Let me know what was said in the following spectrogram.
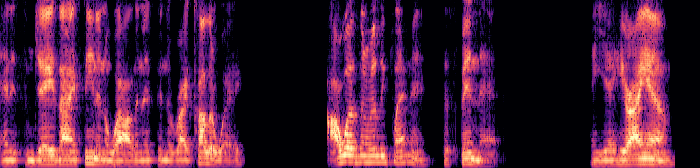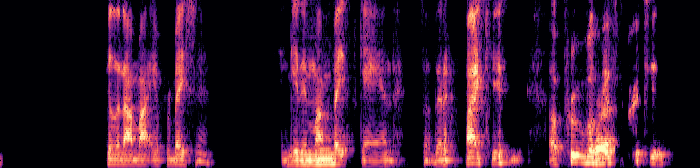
and it's some J's I ain't seen in a while and it's in the right colorway, I wasn't really planning to spend that. And yet here I am filling out my information and getting mm-hmm. my face scanned so that I can approve of right. this purchase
